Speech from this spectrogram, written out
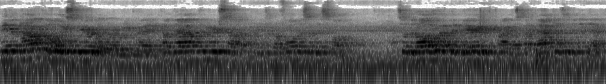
May the power of the Holy Spirit, O Lord, we pray, come down through your Son into the fullness of this moment, so that all who have been buried with Christ by baptism in the death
